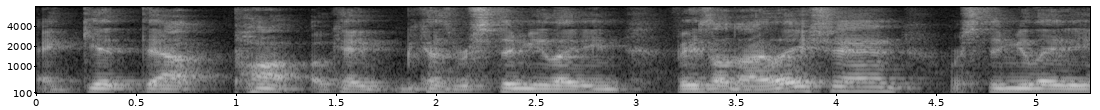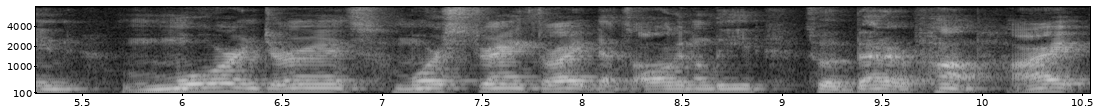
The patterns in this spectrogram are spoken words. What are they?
and get that pump okay because we're stimulating vasodilation we're stimulating more endurance more strength right that's all going to lead to a better pump all right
